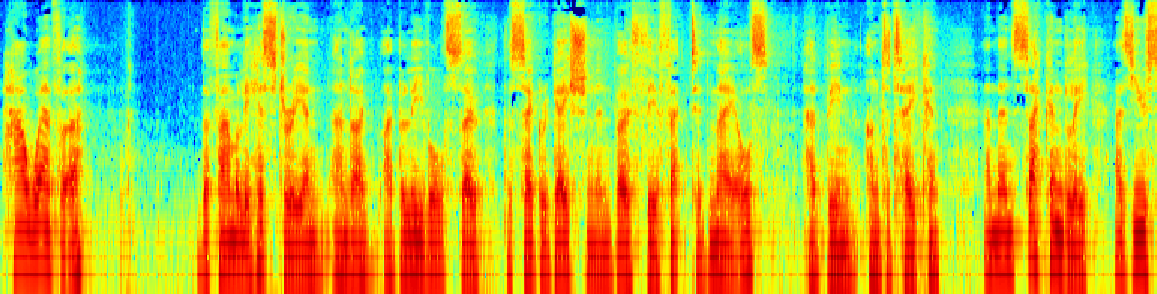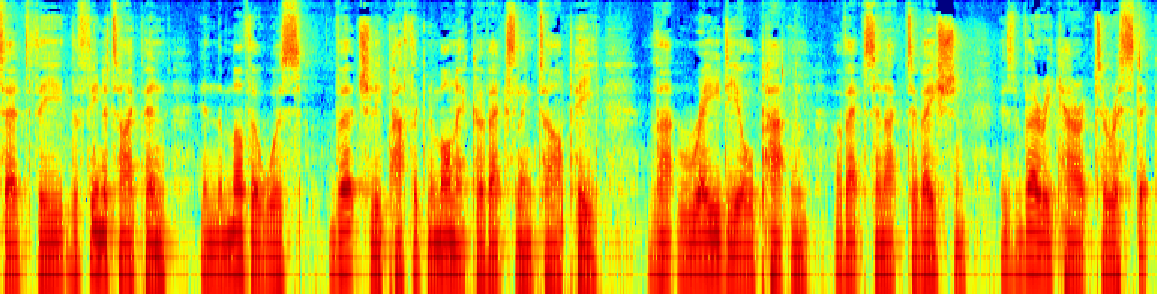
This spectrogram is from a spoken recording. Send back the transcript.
However, the family history and, and I, I, believe also the segregation in both the affected males had been undertaken. And then secondly, as you said, the, the phenotype in, in the mother was virtually pathognomonic of X-linked RP. That radial pattern of X inactivation is very characteristic.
